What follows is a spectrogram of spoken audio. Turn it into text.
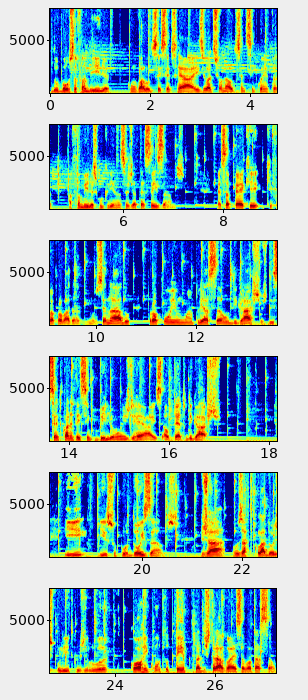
do Bolsa Família com o valor de 600 reais e o adicional de 150 a famílias com crianças de até 6 anos. Essa PEC, que foi aprovada no Senado, propõe uma ampliação de gastos de 145 bilhões de reais ao teto de gastos. E isso por dois anos. Já os articuladores políticos de Lula correm contra o tempo para destravar essa votação.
